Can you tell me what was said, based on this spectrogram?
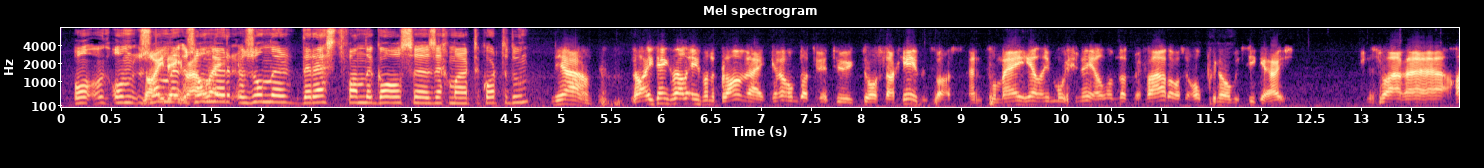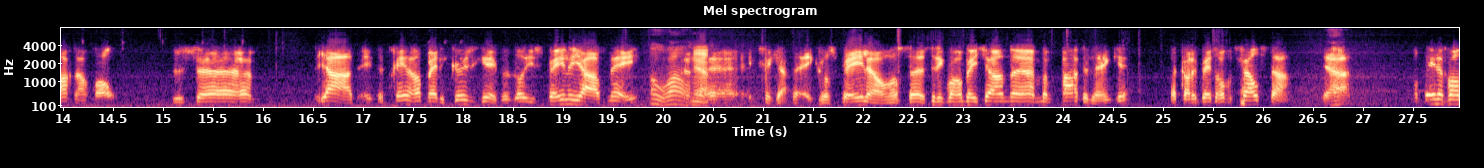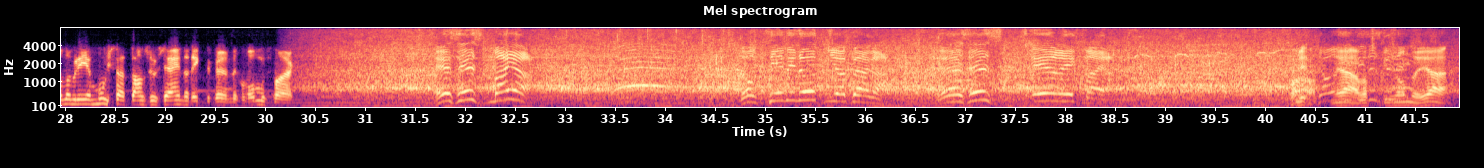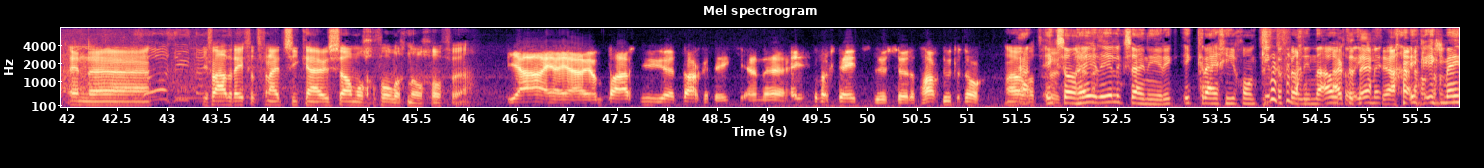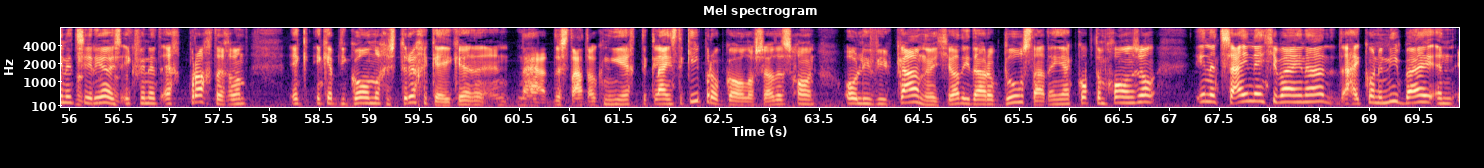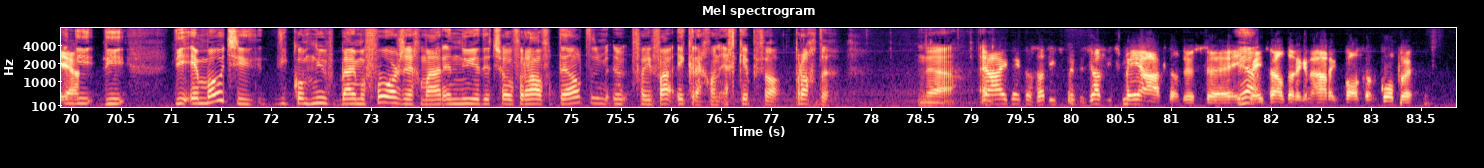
Om, om, Nou, zonder, zonder, zonder de rest van de goals eh, zeg maar tekort te doen? Ja, nou ik denk wel een van de belangrijkere, omdat hij natuurlijk doorslaggevend was. En voor mij heel emotioneel, omdat mijn vader was opgenomen in het ziekenhuis. Een zware hartaanval. Dus ja, de, trainer had mij de keuze gegeven, wil je spelen ja of nee? Oh, wauw. Ja. eh, ik zeg ja, nee, ik wil spelen, anders eh, zit ik maar een beetje aan eh, mijn pa te denken. Dan kan ik beter op het veld staan. Ja. Ja. Op een of andere manier moest dat dan zo zijn dat ik de, de goal moest maken. Es ist Meier! Nog 10 Minuten, Jörg Berger. Es ist Erik Meijer. Ja, ja, wat bijzonder, ja. En eh, je vader heeft dat vanuit het ziekenhuis allemaal gevolgd nog? Of, eh? Ja, ja, ja. Een paar is nu uh, 80 en uh, hij is er nog steeds. Dus uh, dat hart doet het nog. Oh, Ja, wat ik zal heel eerlijk zijn, Erik. Ik krijg hier gewoon kippenvel in de auto. heeft ik, echt, meen- ja. ik, ik meen het serieus. Ik vind het echt prachtig. Want ik, ik heb die goal nog eens teruggekeken. En, nou ja, er staat ook niet echt de kleinste keeper op goal of zo. Dat is gewoon Olivier Kaan, weet je wel. Die daar op doel staat. En jij kopt hem gewoon zo in het zijnetje bijna. Hij kon er niet bij. En, en die... die die emotie, die komt nu bij me voor, zeg maar. En nu je dit zo verhaal vertelt, eh, van je vader, ik krijg gewoon echt kippenvel. Prachtig. Ja. En- Ja, ik denk dat zat iets, er zat iets meer achter. Dus eh, ik Ja. weet wel dat ik een aardig bal kan koppen.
